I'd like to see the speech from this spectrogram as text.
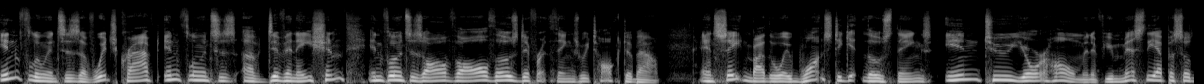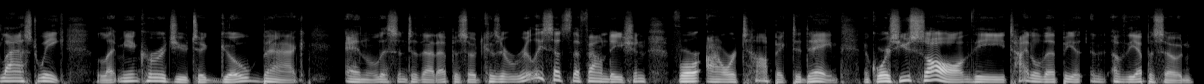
influences of witchcraft, influences of divination, influences of all those different things we talked about. And Satan, by the way, wants to get those things into your home. And if you missed the episode last week, let me encourage you to go back and listen to that episode because it really sets the foundation for our topic today. And of course, you saw the title of the episode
